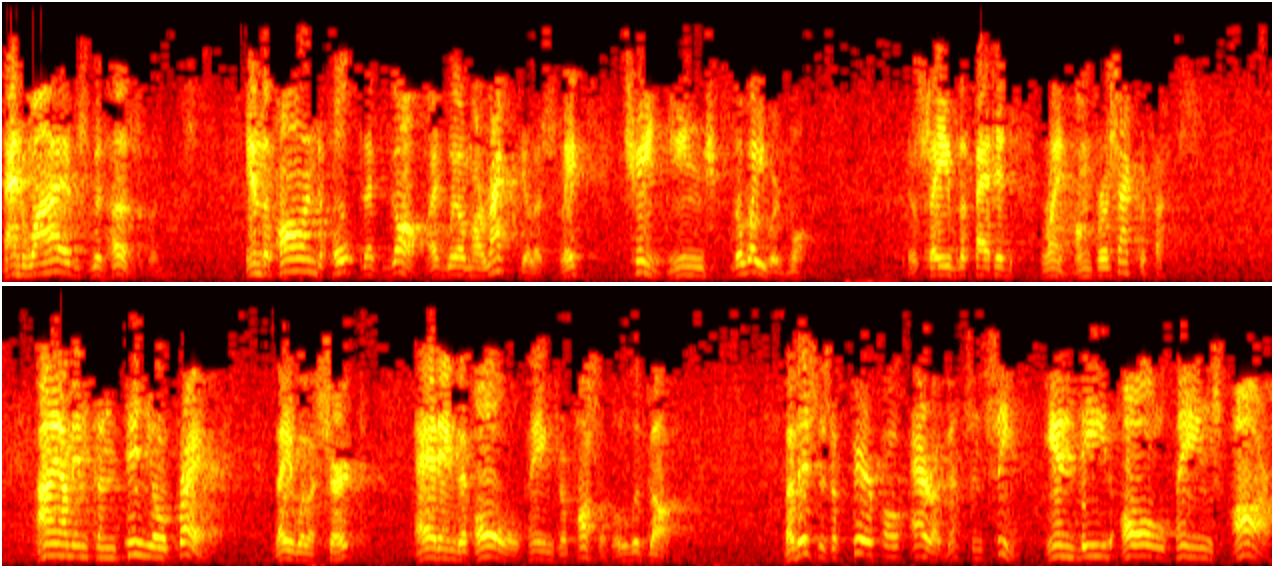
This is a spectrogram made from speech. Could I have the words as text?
and wives with husbands, in the fond hope that God will miraculously change the wayward one. He'll save the fatted ram for a sacrifice. I am in continual prayer, they will assert, adding that all things are possible with God. But this is a fearful arrogance and sin. Indeed, all things are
